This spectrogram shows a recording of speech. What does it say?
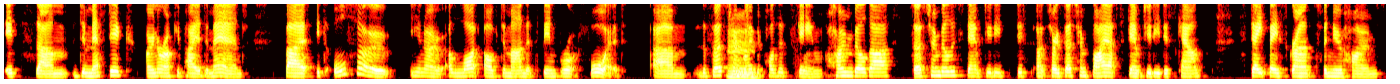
it's um, domestic owner occupier demand, but it's also, you know, a lot of demand that's been brought forward um, the first home mm. loan deposit scheme, home builder, first home builder stamp duty, dis- uh, sorry, first home buyout stamp duty discounts, state based grants for new homes,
